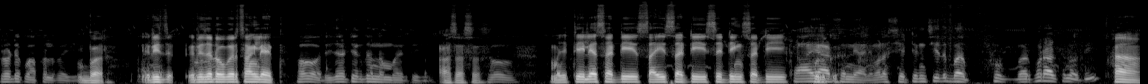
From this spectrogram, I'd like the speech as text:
प्रोडक्ट वापरलं पाहिजे. बरं. रिझल्ट रिझल्ट वगैरे चांगले आहेत? हो रिझल्ट एकदम नंबर आहे त्याची. असं असं हो. म्हणजे तेल्यासाठी साईजसाठी सेटिंगसाठी काय अडचण नाही आली. मला सेटिंगची तर भरपूर भरपूर अडचण होती. हां.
